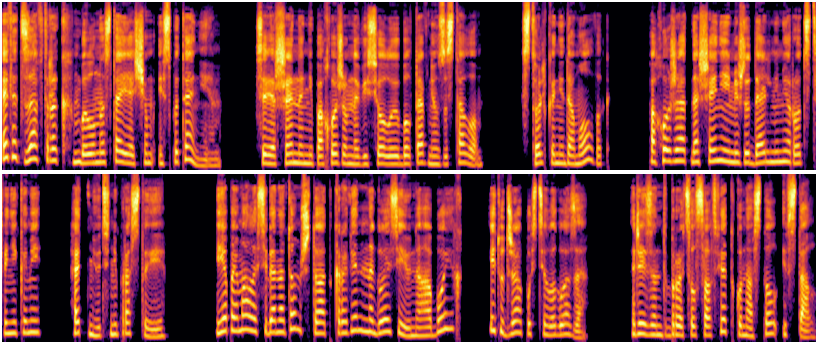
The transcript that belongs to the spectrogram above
Этот завтрак был настоящим испытанием, совершенно не похожим на веселую болтовню за столом. Столько недомолвок. Похоже, отношения между дальними родственниками отнюдь непростые. Я поймала себя на том, что откровенно глазею на обоих и тут же опустила глаза. Ризент бросил салфетку на стол и встал.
